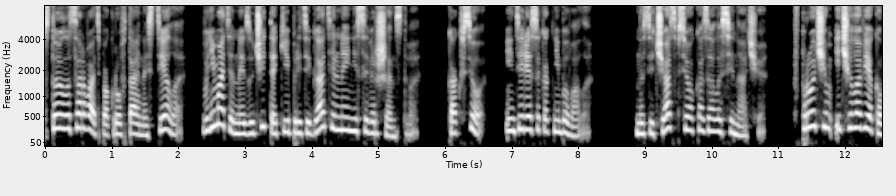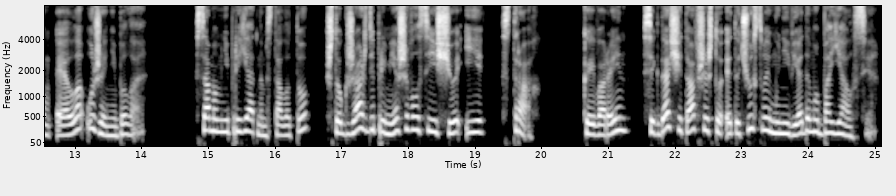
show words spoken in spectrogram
Стоило сорвать покров тайны тела, внимательно изучить такие притягательные несовершенства. Как все, интереса как не бывало. Но сейчас все оказалось иначе. Впрочем, и человеком Элла уже не была. Самым неприятным стало то, что к жажде примешивался еще и страх. Кейварейн, всегда считавший, что это чувство ему неведомо, боялся.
